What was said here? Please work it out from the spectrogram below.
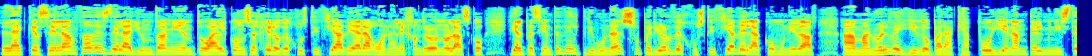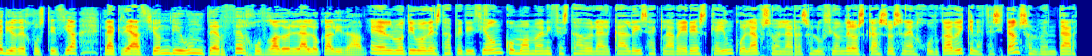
la que se lanza desde el ayuntamiento al consejero de Justicia de Aragón, Alejandro Nolasco, y al presidente del Tribunal Superior de Justicia de la Comunidad, a Manuel Bellido, para que apoyen ante el Ministerio de Justicia la creación de un tercer juzgado en la localidad. El motivo de esta petición, como ha manifestado el alcalde Isaac Claver, es que hay un colapso en la resolución de los casos en el juzgado y que necesitan solventar.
